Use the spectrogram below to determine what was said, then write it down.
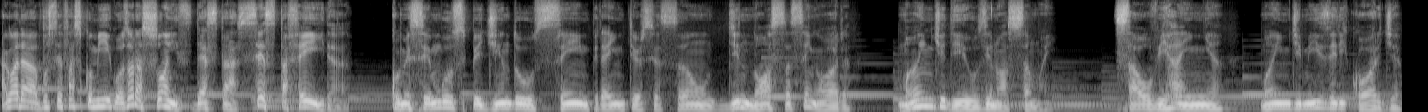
Agora você faz comigo as orações desta sexta-feira. Comecemos pedindo sempre a intercessão de Nossa Senhora, Mãe de Deus e Nossa Mãe. Salve, Rainha, Mãe de Misericórdia,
